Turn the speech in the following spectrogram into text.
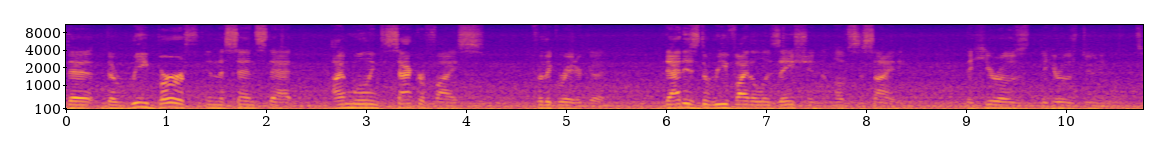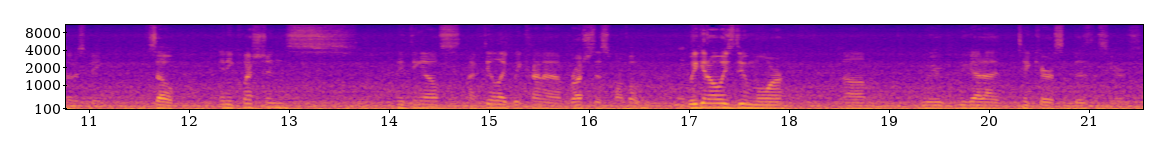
the the rebirth in the sense that I'm willing to sacrifice for the greater good. That is the revitalization of society, the hero's the hero's duty, so to speak. So, any questions? Anything else? I feel like we kind of rushed this one, but we can always do more. Um, we, we gotta take care of some business here. So,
